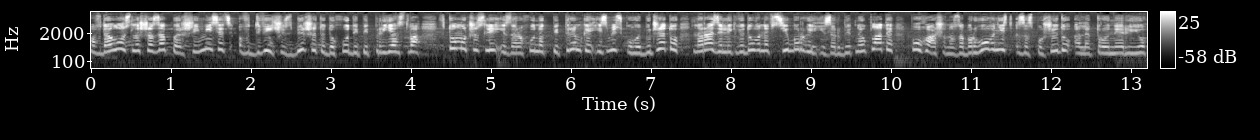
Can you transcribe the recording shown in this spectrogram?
вдалося лише за перший місяць вдвічі збільшити доходи підприємства, в тому числі і за рахунок підтримки із міського бюджету. Наразі ліквідовано всі борги із заробітної плати, погашено заборгованість за спожиту електроенергію.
